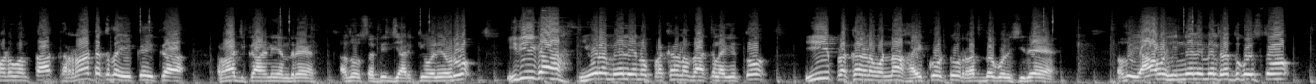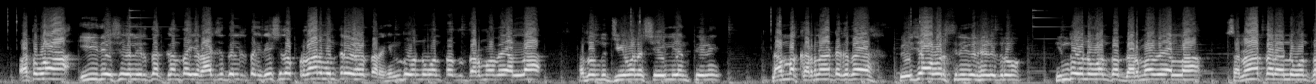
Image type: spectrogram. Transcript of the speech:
ಮಾಡುವಂತ ಕರ್ನಾಟಕದ ಏಕೈಕ ರಾಜಕಾರಣಿ ಅಂದ್ರೆ ಅದು ಸತೀಶ್ ಜಾರಕಿಹೊಳಿ ಅವರು. ಇದೀಗ ಇವರ ಮೇಲೆ ಏನು ಪ್ರಕರಣ ದಾಖಲಾಗಿತ್ತು. ಈ ಪ್ರಕರಣವನ್ನ ಹೈಕೋರ್ಟ್ ರದ್ದುಗೊಳಿಸಿದೆ. ಅದು ಯಾವ ಹಿನ್ನೆಲೆ ಮೇಲೆ ರದ್ದುಗೊಳಿಸ್ತು ಅಥವಾ ಈ ದೇಶದಲ್ಲಿ ಇರ್ತಕ್ಕಂಥ ಈ ರಾಜ್ಯದಲ್ಲಿ ಇರ್ತಕ್ಕ ದೇಶದ ಪ್ರಧಾನಮಂತ್ರಿ ಹೇಳ್ತಾರೆ, ಹಿಂದೂ ಅನ್ನುವಂಥದ್ದು ಧರ್ಮವೇ ಅಲ್ಲ, ಅದೊಂದು ಜೀವನ ಶೈಲಿ ಅಂತೇಳಿ. ನಮ್ಮ ಕರ್ನಾಟಕದ ಪೇಜಾವರ್ ಶ್ರೀಗಳು ಹೇಳಿದ್ರು, ಹಿಂದೂ ಅನ್ನುವಂಥ ಧರ್ಮವೇ ಅಲ್ಲ, ಸನಾತನ ಅನ್ನುವಂಥ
